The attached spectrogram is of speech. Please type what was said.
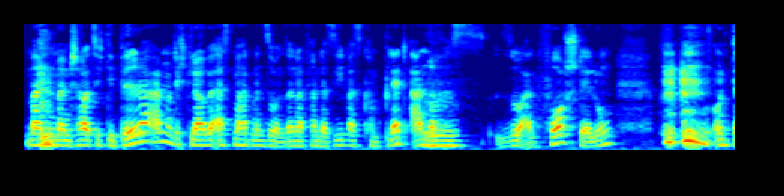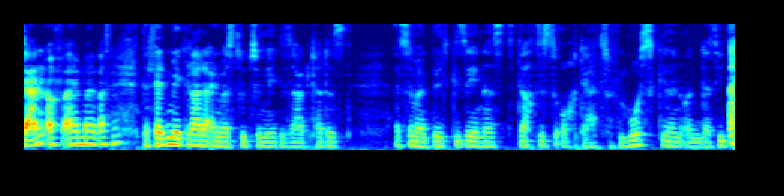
man, man schaut sich die Bilder an und ich glaube, erstmal hat man so in seiner Fantasie was komplett anderes, so an Vorstellung. Und dann auf einmal, was? Da fällt mir gerade ein, was du zu mir gesagt hattest. Als du mein Bild gesehen hast, dachtest du, ach, der hat so viele Muskeln und das sieht so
